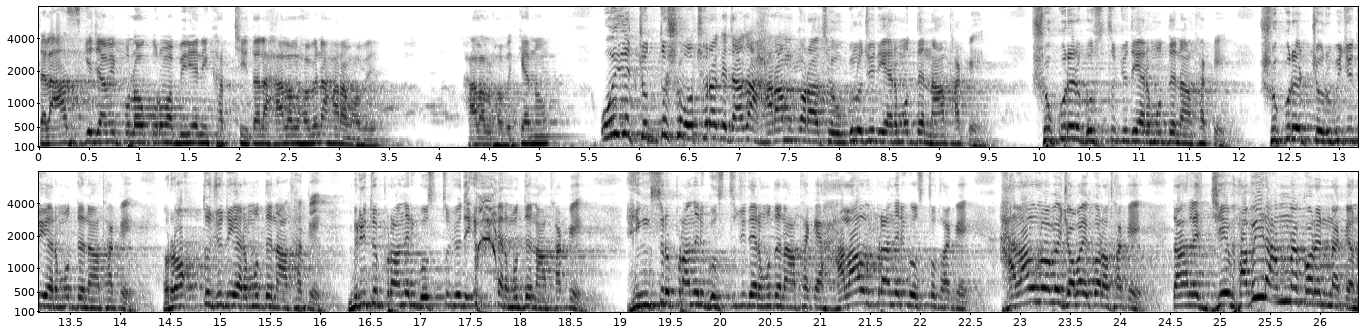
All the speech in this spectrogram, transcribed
তাহলে আজকে যে আমি পোলাও, কোরমা, বিরিয়ানি খাচ্ছি, তাহলে হালাল হবে না হারাম হবে? হালাল হবে কেন? ওই যে চোদ্দশো বছর আগে যা যা হারাম করা আছে, ওগুলো যদি এর মধ্যে না থাকে, শুকুরের গোস্ত যদি এর মধ্যে না থাকে, শুকুরের চর্বি যদি এর মধ্যে না থাকে, রক্ত যদি এর মধ্যে না থাকে, মৃত প্রাণীর গোস্ত যদি এর মধ্যে না থাকে, হিংস্র প্রাণীর গোস্ত যদি এর মধ্যে না থাকে, হালাল প্রাণীর গোস্ত থাকে, হালালভাবে জবাই করা থাকে, তাহলে যেভাবেই রান্না করেন না কেন,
